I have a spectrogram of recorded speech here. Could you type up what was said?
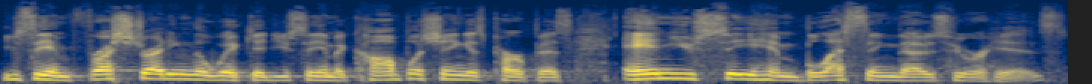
You see Him frustrating the wicked, you see Him accomplishing His purpose, and you see Him blessing those who are His.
